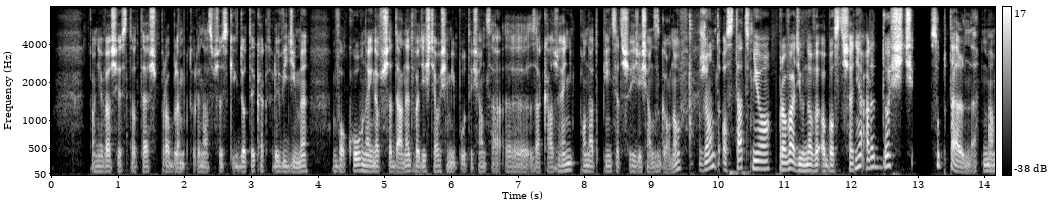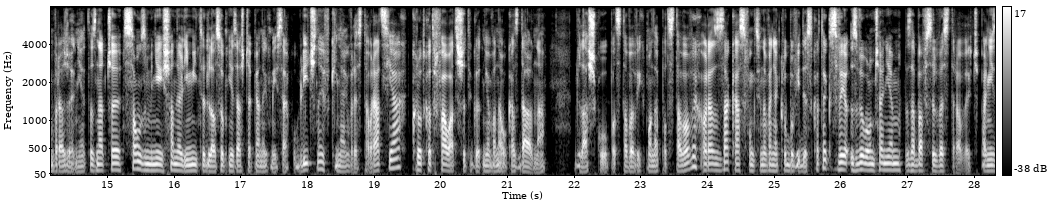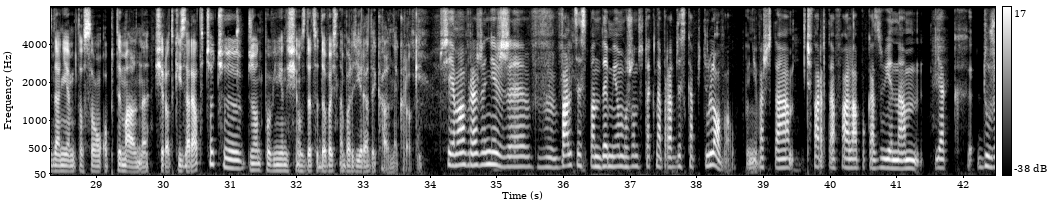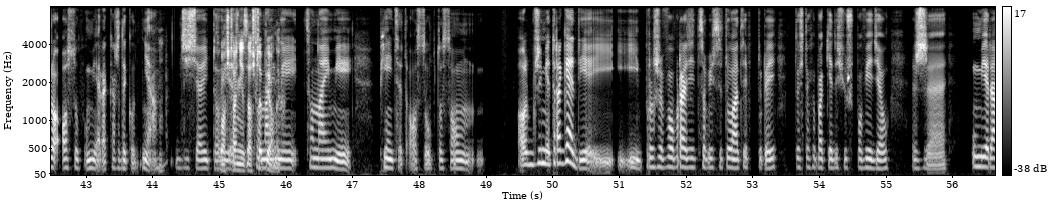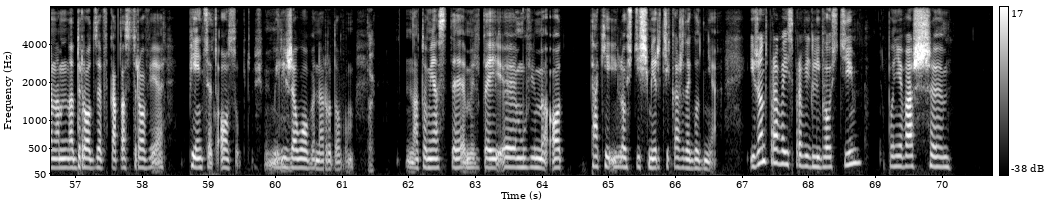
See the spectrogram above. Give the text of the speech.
ponieważ jest to też problem, który nas wszystkich dotyka, który widzimy wokół. Najnowsze dane 28,5 tysiąca y, zakażeń, ponad 560 zgonów. Rząd ostatnio prowadził nowe obostrzenia, ale dość subtelne, mam wrażenie. To znaczy są zmniejszone limity dla osób niezaszczepionych w miejscach publicznych, w kinach, w restauracjach. Krótkotrwała trzytygodniowa nauka zdalna dla szkół podstawowych, ponadpodstawowych oraz zakaz funkcjonowania klubów i dyskotek z, wy z wyłączeniem zabaw sylwestrowych. Czy pani zdaniem to są optymalne środki zaradcze, czy rząd powinien się zdecydować na bardziej radykalne kroki? Ja mam wrażenie, że w walce z pandemią rząd tak naprawdę skapitulował, ponieważ ta czwarta fala pokazuje nam, jak dużo osób umiera każdego dnia. Mhm. Dzisiaj to Zwłaszcza jest co najmniej, co najmniej 500 osób. To są olbrzymie tragedie i, i, i, proszę wyobrazić sobie sytuację, w której ktoś to chyba kiedyś już powiedział, że umiera nam na drodze w katastrofie 500 osób. To byśmy mieli żałobę narodową. Tak. Natomiast e, my tutaj e, mówimy o takiej ilości śmierci każdego dnia. I rząd Prawa i Sprawiedliwości, ponieważ e,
